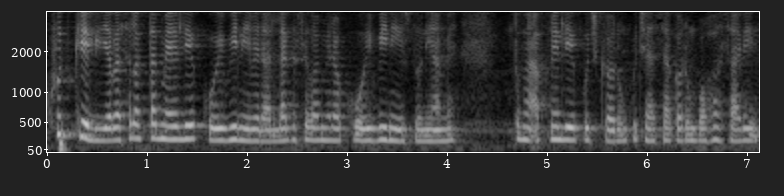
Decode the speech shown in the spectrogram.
खुद के लिए। अब ऐसा लगता है मेरे लिए कोई भी नहीं, मेरा अल्लाह के सिवा मेरा कोई भी नहीं इस दुनिया में। तो मैं अपने लिए कुछ करूँ, कुछ ऐसा करूँ, बहुत सारी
